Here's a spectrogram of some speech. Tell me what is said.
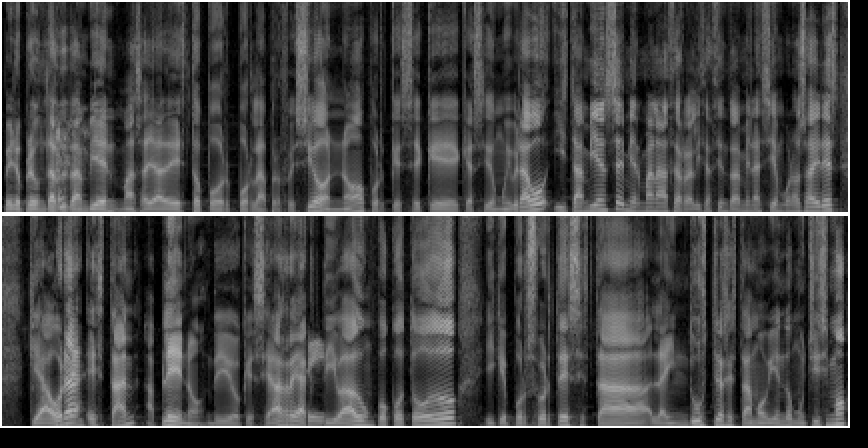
pero preguntarte también, más allá de esto, por, por la profesión, ¿no? Porque sé que, que ha sido muy bravo y también sé, mi hermana hace realización también así en Buenos Aires, que ahora están a pleno, digo, que se ha reactivado un poco todo y que por suerte se está, la industria se está moviendo muchísimo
